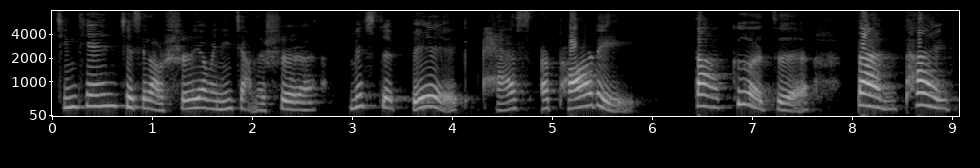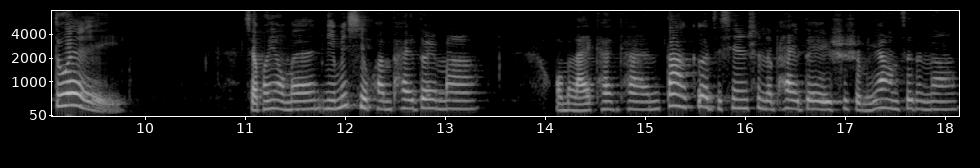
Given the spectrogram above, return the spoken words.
今天这些老师要为你讲的是《Mr. Big Has a Party》。大个子办派对。小朋友们，你们喜欢派对吗？我们来看看大个子先生的派对是什么样子的呢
